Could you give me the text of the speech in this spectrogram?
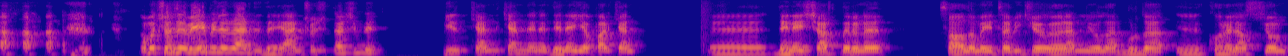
Ama çözemeyebilirlerdi de. Yani çocuklar şimdi bir kendi kendilerine deney yaparken e, deney şartlarını sağlamayı tabii ki öğrenmiyorlar. Burada e, korelasyon,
